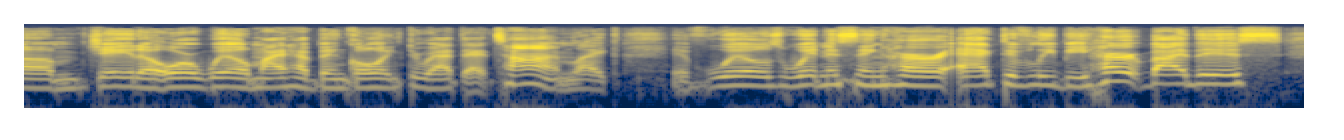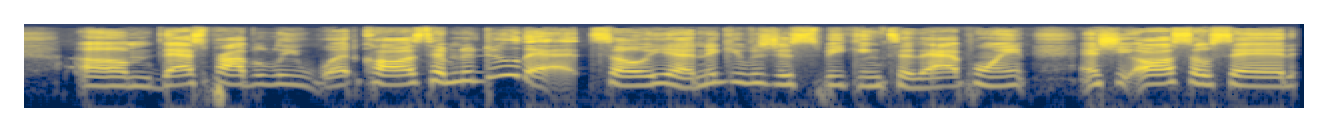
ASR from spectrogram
um, Jada or Will might have been going through at that time. Like if Will's witnessing her actively be hurt by this, um, that's probably what caused him to do that. So yeah, Nicki was just speaking to that point, and she also said,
